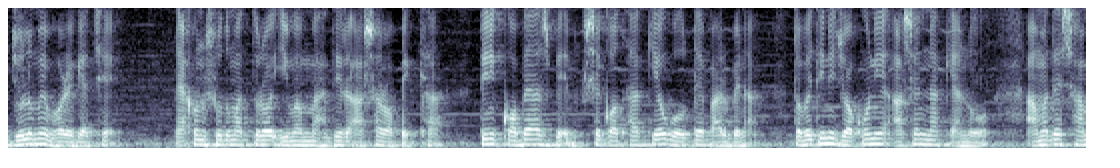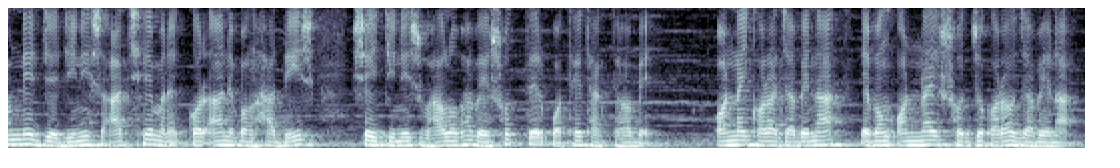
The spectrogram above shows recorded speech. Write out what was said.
জুলুমে ভরে গেছে। এখন শুধুমাত্র ইমাম মাহাদির আসার অপেক্ষা। তিনি কবে আসবেন সে কথা কেউ বলতে পারবে না। তবে তিনি যখনই আসেন না কেন, আমাদের সামনে যে জিনিস আছে মানে কোরআন এবং হাদিস, সেই জিনিস ভালোভাবে সত্যের পথে থাকতে হবে। অন্যায় করা যাবে না এবং অন্যায় সহ্য করাও যাবে না।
